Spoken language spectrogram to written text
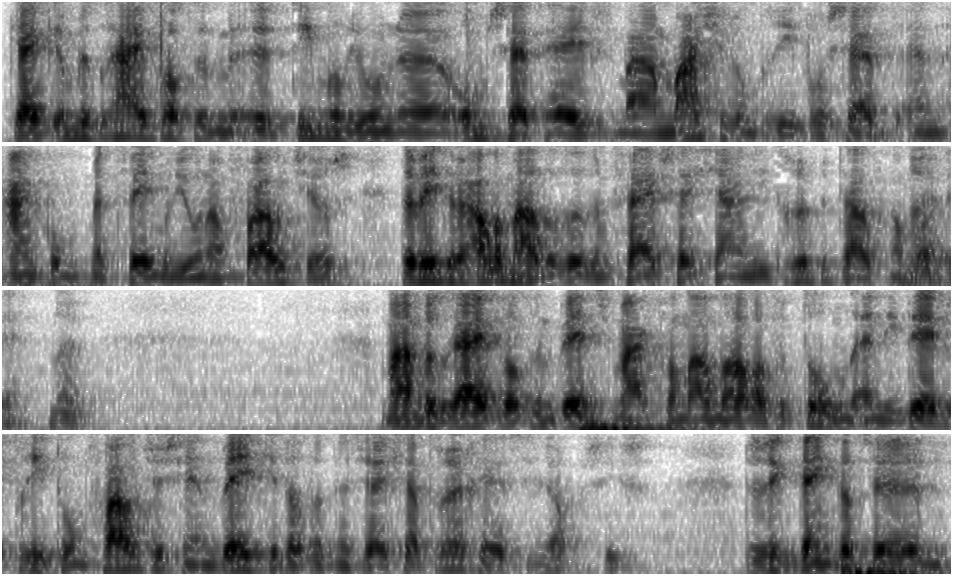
Kijk, een bedrijf wat een eh, 10 miljoen eh, omzet heeft, maar een marge van 3% en aankomt met 2 miljoen aan foutjes, dan weten we allemaal dat dat in 5, 6 jaar niet terugbetaald kan Nee, worden. nee. Maar een bedrijf wat een winst maakt van anderhalve ton en die levert 3 ton foutjes in, weet je dat het in 6 jaar terug is. Ja, precies. Dus ik denk dat ze een,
